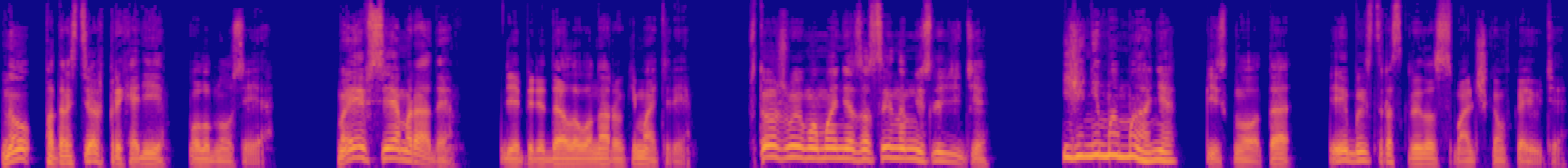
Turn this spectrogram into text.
«Ну, подрастешь, приходи», — улыбнулся я. «Мы всем рады», — я передал его на руки матери. «Что ж вы, маманя, за сыном не следите?» «Я не маманя», — пискнула та и быстро скрылась с мальчиком в каюте.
